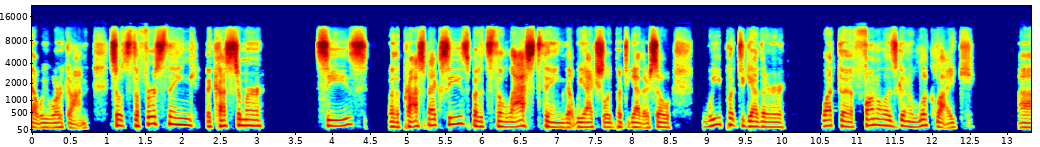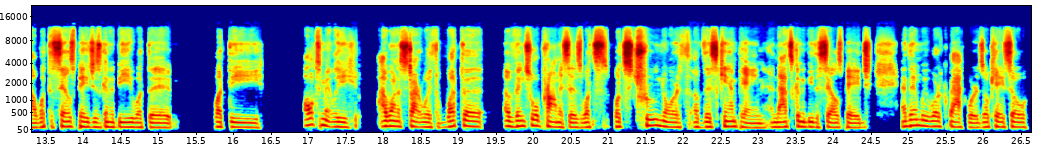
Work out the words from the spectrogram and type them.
that we work on. So it's the first thing the customer sees or the prospect sees, but it's the last thing that we actually put together. So we put together what the funnel is going to look like, uh, what the sales page is going to be, what the what the ultimately I want to start with what the eventual promises what's what's true north of this campaign and that's going to be the sales page. And then we work backwards. Okay so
